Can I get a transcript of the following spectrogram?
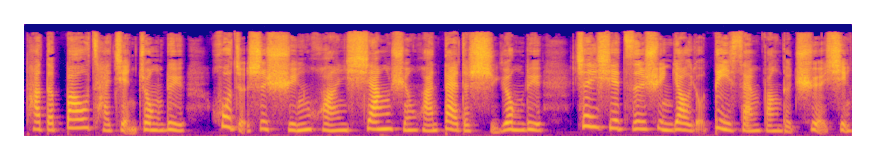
它的包材减重率，或者是循环箱、循环袋的使用率，这些资讯要有第三方的确信，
